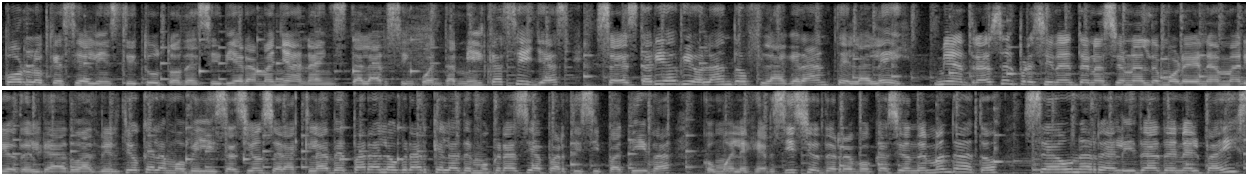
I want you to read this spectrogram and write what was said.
por lo que si el instituto decidiera mañana instalar 50.000 casillas, se estaría violando flagrante la ley. Mientras, el presidente nacional de Morena, Mario Delgado, advirtió que la movilización será clave para lograr que la democracia participativa, como el ejercicio de revocación de mandato, sea una realidad en el país.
